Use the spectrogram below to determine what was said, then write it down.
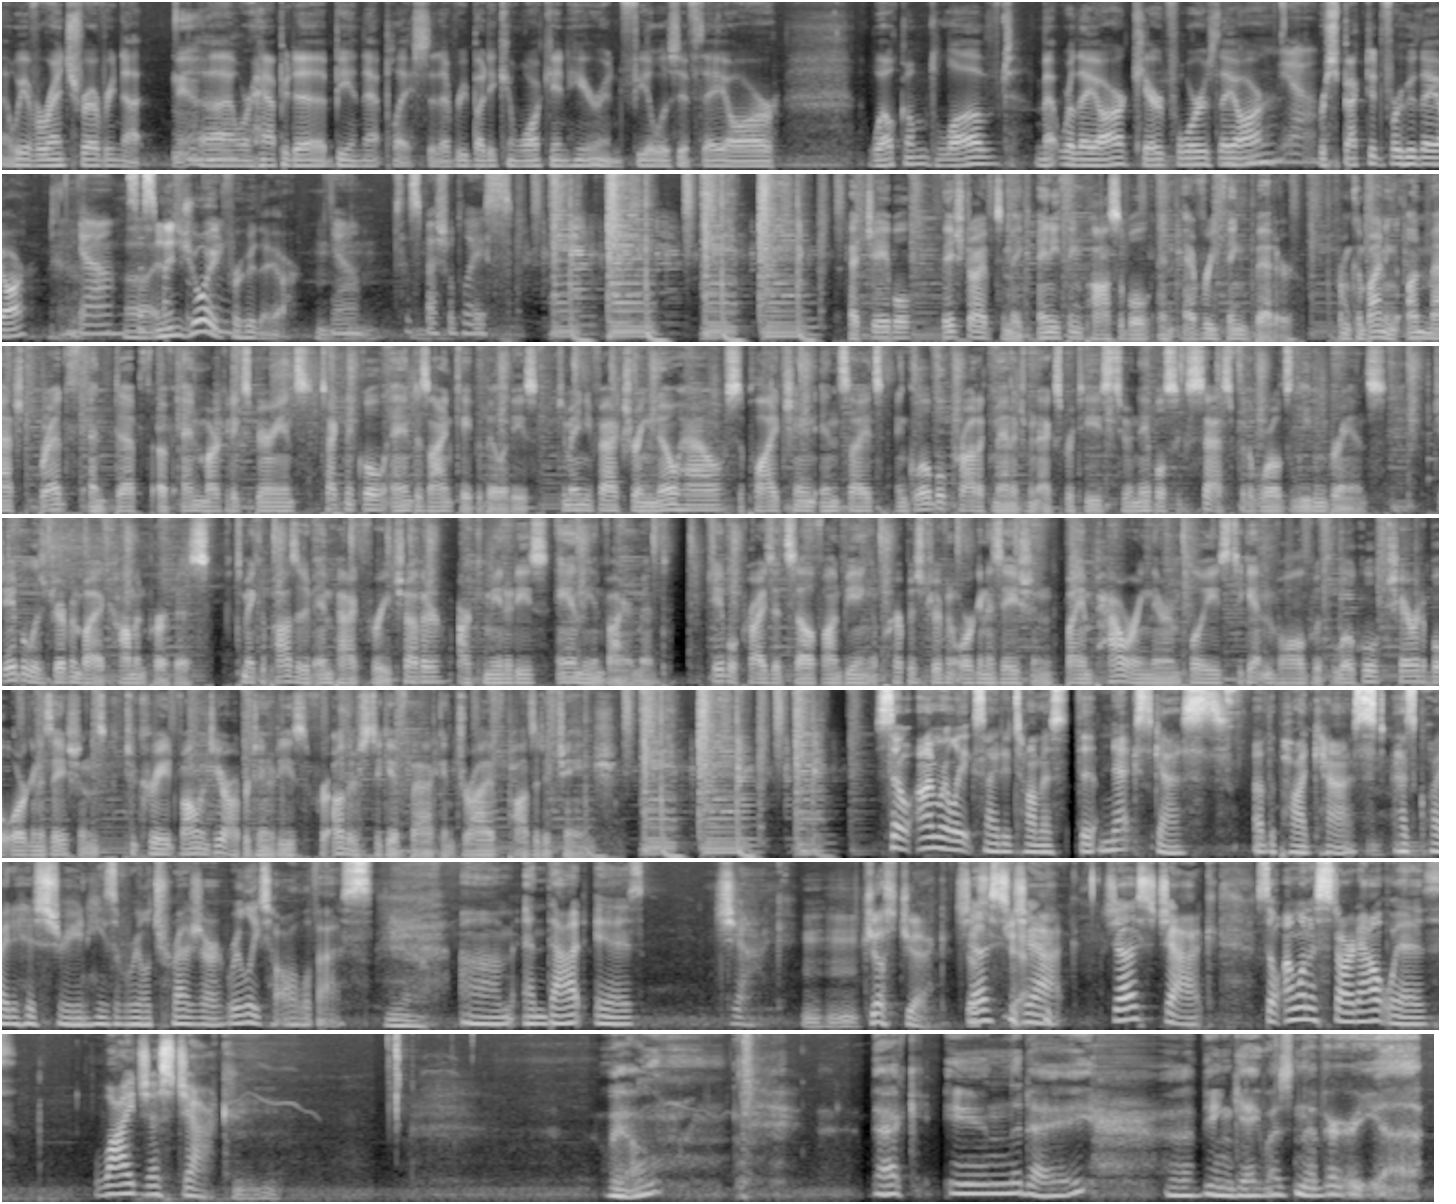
uh, we have a wrench for every nut. Yeah. Uh, and we're happy to be in that place that everybody can walk in here and feel as if they are welcomed, loved, met where they are, cared for as they are, Yeah. respected for who they are, Yeah. It's a uh, and enjoyed thing. for who they are. Yeah. It's a special place. At Jabil, they strive to make anything possible and everything better. From combining unmatched breadth and depth of end market experience, technical and design capabilities, to manufacturing know how, supply chain insights, and global product management expertise to enable success for the world's leading brands. Jabil is driven by a common purpose to make a positive impact for each other, our communities, and the environment. Jabil prides itself on being a purpose driven organization by empowering their employees to get involved with local charitable organizations to create volunteer opportunities for others to give back and drive positive change. So I'm really excited, Thomas. The next guest of the podcast has quite a history, and he's a real treasure, really, to all of us. Yeah. Um, and that is Jack. Just Jack. Just, Jack. Jack. Just Jack. So I want to start out with why just Jack? Well, back in the day, uh, being gay wasn't a very uh,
